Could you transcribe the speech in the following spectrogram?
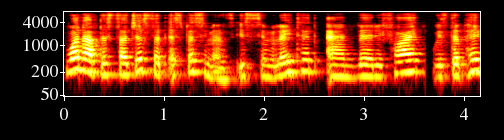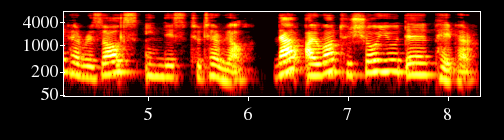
One of the suggested specimens is simulated and verified with the paper results in this tutorial. Now I want to show you the paper.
